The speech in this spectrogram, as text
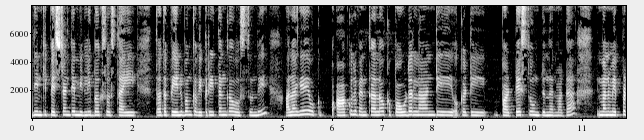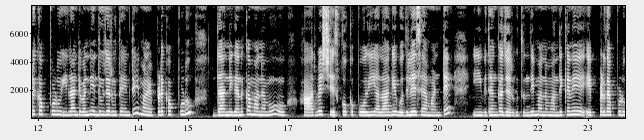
దీనికి పెస్ట్ అంటే మిల్లీ బగ్స్ వస్తాయి. తర్వాత పేనుబంక విపరీతంగా వస్తుంది. అలాగే ఒక ఆకుల వెనకాల ఒక పౌడర్ లాంటి ఒకటి పట్టేస్తూ ఉంటుందన్నమాట. మనం ఎప్పటికప్పుడు ఇలాంటివన్నీ ఎందుకు జరుగుతాయంటే మనం ఎప్పటికప్పుడు దాన్ని గనక మనము హార్వెస్ట్ చేసుకోకపోయి అలాగే వదిలేసామంటే ఈ విధంగా జరుగుతుంది. మనం అందుకనే ఎప్పటికప్పుడు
